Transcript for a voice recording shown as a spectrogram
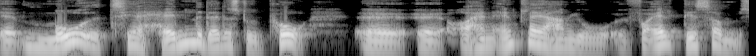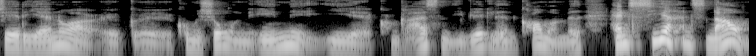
øh, mod til at handle, da det stod på, øh, øh, og han anklager ham jo for alt det, som 6. januar øh, øh, kommissionen inde i øh, kongressen i virkeligheden kommer med. Han siger hans navn.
